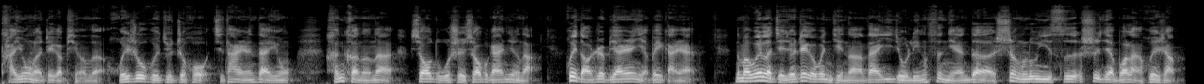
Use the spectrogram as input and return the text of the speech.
他用了这个瓶子，回收回去之后，其他人再用，很可能呢，消毒是消不干净的，会导致别人也被感染。那么，为了解决这个问题呢，在一九零四年的圣路易斯世界博览会上，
